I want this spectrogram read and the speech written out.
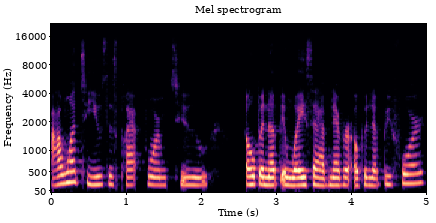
I want to use this platform to open up in ways that I've never opened up before.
